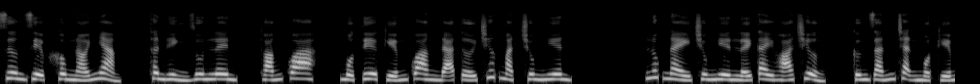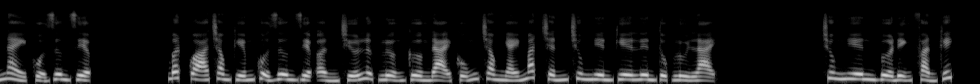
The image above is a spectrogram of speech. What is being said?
Dương Diệp không nói nhảm, thân hình run lên, thoáng qua, một tia kiếm quang đã tới trước mặt trung niên. Lúc này trung niên lấy tay hóa trưởng, cứng rắn chặn một kiếm này của Dương Diệp. Bất quá trong kiếm của Dương Diệp ẩn chứa lực lượng cường đại cũng trong nháy mắt chấn trung niên kia liên tục lùi lại. Trung niên vừa định phản kích,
